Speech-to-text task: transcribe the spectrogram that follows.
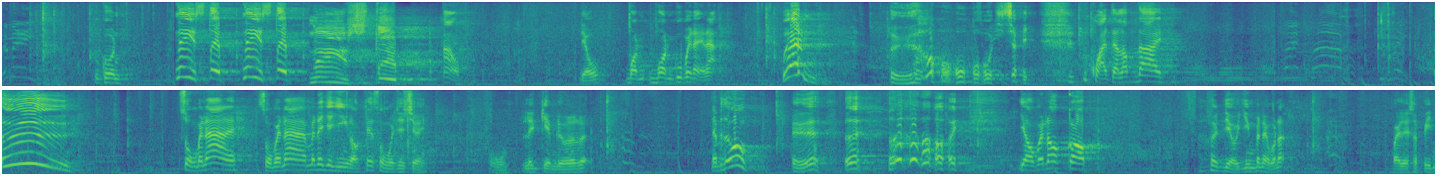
To me. ทุกคน นี่สเต็ปนี่สเต็ปนี่สเต็ปอ้าวเดี๋ยวบอลบอลกูไปไหนน่ะ เพื่อนเออโอ้โหใช่ กว่าจะรับได้ออส่งไปหน้าเลย ส่งไปหน้าไม่ได้จะยิงหรอกแค่ส่งไปเฉยๆ โอ้เล่นเกมเร็วแล้วด้วยในประตู เออ เออยอย่าออกไปนอกกรอบ เดี๋ยวยิงไปไหนวะนะไปเลยสปิน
